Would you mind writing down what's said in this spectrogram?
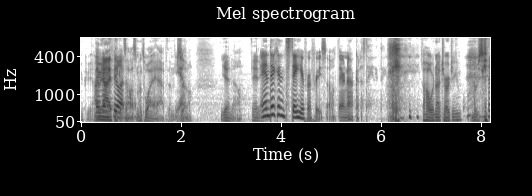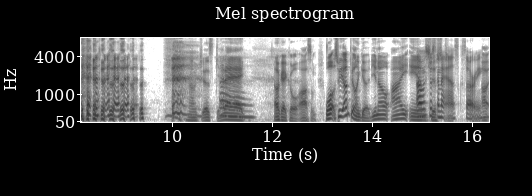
okay. I mean, gonna I think it's at home. awesome. That's why I have them. Yeah. So, you know. Anyway. and they can stay here for free, so they're not gonna say anything. oh, we're not charging him. I'm just kidding. I'm just kidding. Okay, cool, awesome. Well, sweet, I'm feeling good. You know, I am. I was just, gonna ask. Sorry, Uh,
